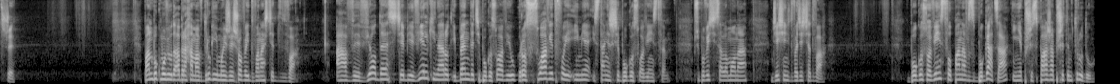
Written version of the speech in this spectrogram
3. Pan Bóg mówił do Abrahama w drugiej Mojżeszowej 12:2. A wywiodę z ciebie wielki naród i będę ci błogosławił, rozsławię twoje imię i staniesz się błogosławieństwem. Przypowieści Salomona 10:22. Błogosławieństwo Pana wzbogaca i nie przysparza przy tym trudu.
